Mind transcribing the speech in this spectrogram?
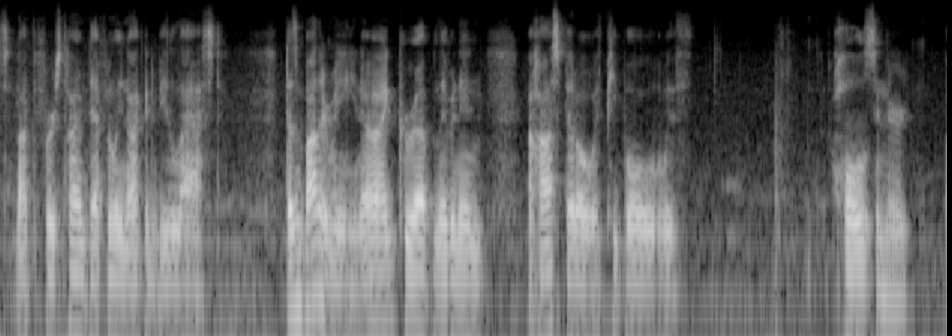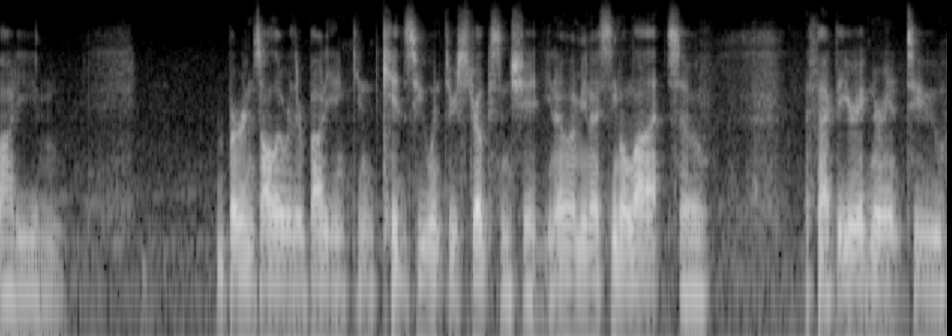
It's not the first time, definitely not going to be the last. It doesn't bother me, you know. I grew up living in a hospital with people with holes in their body and burns all over their body and, and, kids who went through strokes and shit, you know? I mean, I've seen a lot, so the fact that you're ignorant to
